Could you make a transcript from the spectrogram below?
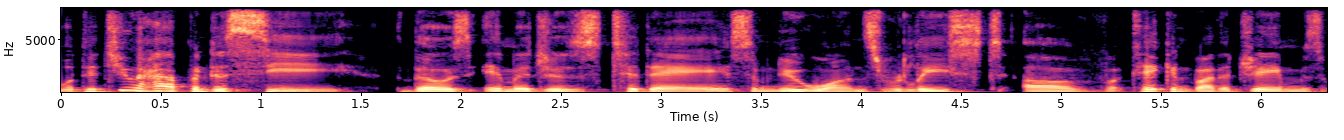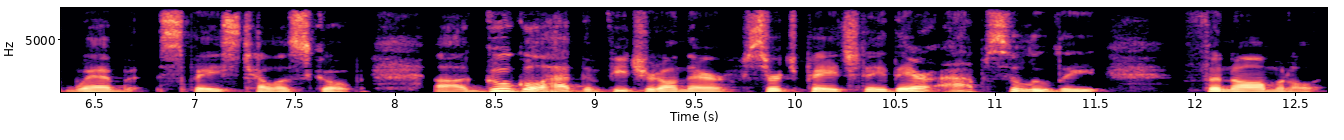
Well, did you happen to see those images today, some new ones released of taken by the James Webb Space Telescope. Uh, Google had them featured on their search page today. They are absolutely phenomenal.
